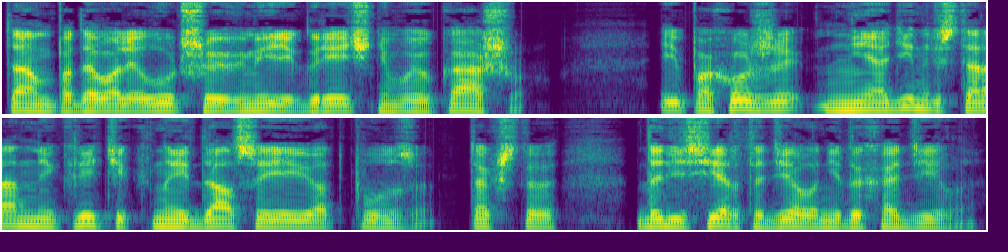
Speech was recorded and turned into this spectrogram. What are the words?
Там подавали лучшую в мире гречневую кашу, и, похоже, ни один ресторанный критик наедался ею от пуза, так что до десерта дело не доходило.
